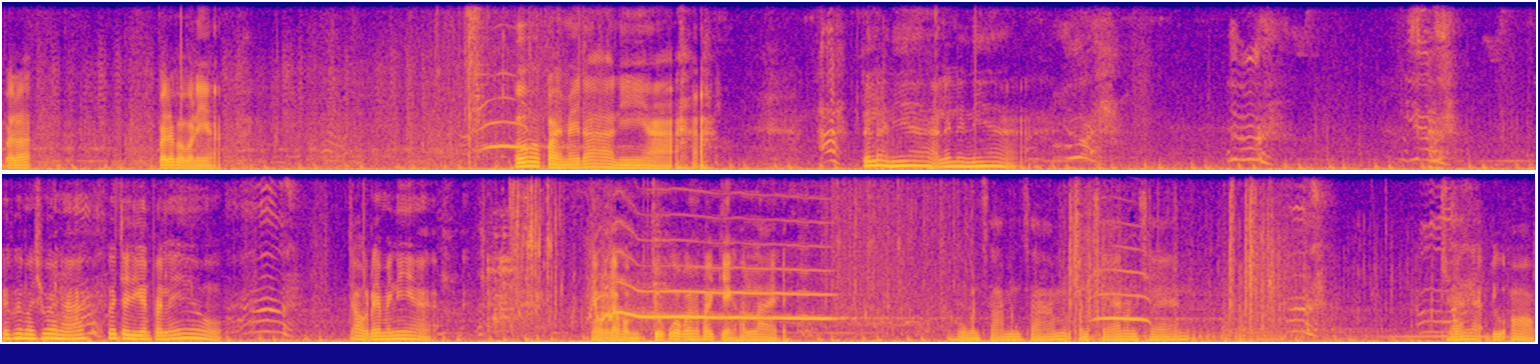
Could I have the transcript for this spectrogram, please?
ไปแล้ว ไปได้แบบวันนี้อะโอ้ไปไม่ได้เนี่ยเล่นอะไรเนี่ยเล่นอะไรเนี่ยเฮ้ยเพื่อนมาช่วยนะ เพื่อนใจดีกันไปแล้วจะออกได้ไหมเนี่ยเนี่ยบอกแล้วผมจุกอ้วกไม่ค่อยเก่งเท่าไหร่โอ้โหมันซ้ำมันซ้ำมันแค้นมันแค้นแค้นแหละดูออก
